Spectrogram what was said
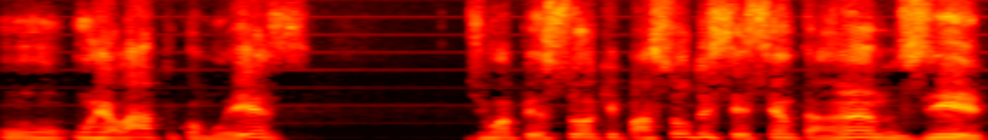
um, um relato como esse, de uma pessoa que passou dos 60 anos e,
